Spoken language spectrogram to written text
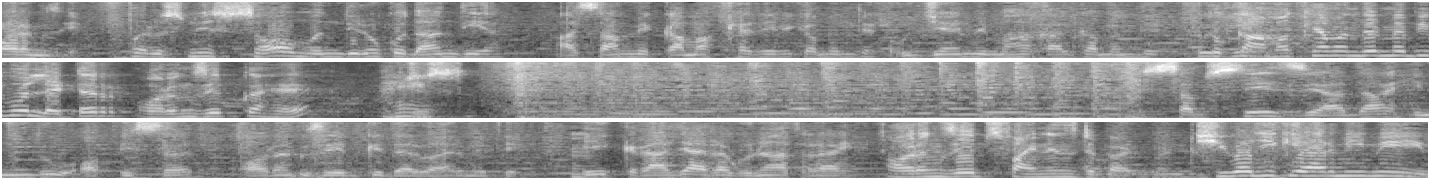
औरंगज़ेब। पर उसने सौ मंदिरों को दान दिया। आसाम में कामाख्या देवी का मंदिर उज्जैन में महाकाल का मंदिर। तो ये कामाख्या मंदिर में भी वो लेटर औरंगज़ेब का है? है। जिस सबसे ज़्यादा हिंदू ऑफिसर औरंगज़ेब के दरबार में थे। एक राजा रघुनाथ राय। औरंगज़ेब फाइनेंस डिपार्टमेंट शिवाजी की आर्मी में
